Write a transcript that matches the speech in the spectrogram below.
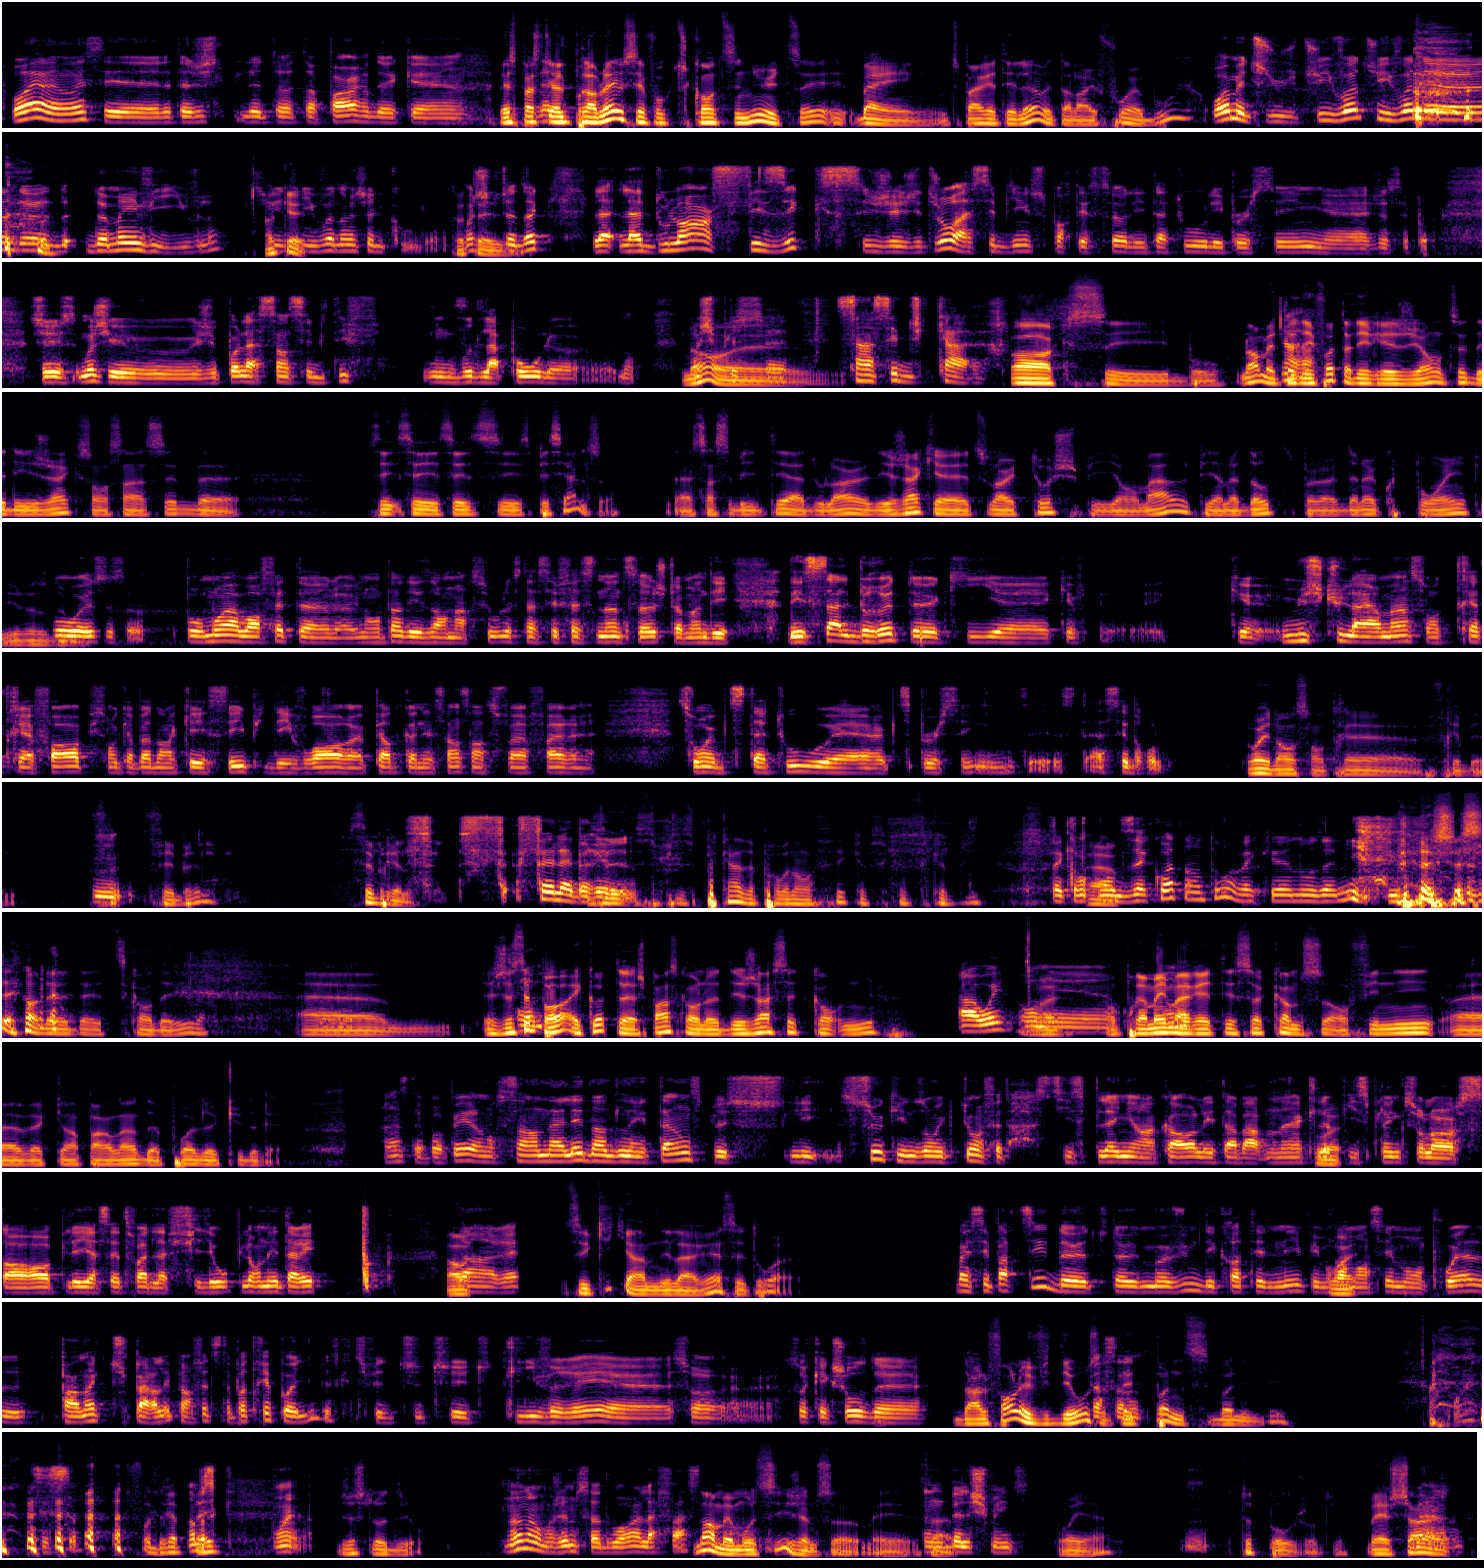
Ouais, ouais, ouais, c'est. Là, t'as juste. T'as, peur de que. Mais c'est parce que le problème, c'est qu'il faut que tu continues, tu sais. Ben, ou tu peux arrêter là, mais t'as l'air fou un bout. là. Ouais, mais tu, tu y vas, tu y vas de, de, de, de main vive, là. Tu, tu y vas d'un seul coup. Là. Toi, Moi, je te dis que la, la douleur physique, j'ai, toujours assez bien supporté ça, les tatous, les piercings, euh, je sais pas. Moi, j'ai, pas la sensibilité au niveau de la peau, là. Non. Non, Moi, je suis plus euh, euh, sensible du cœur. Ah, que c'est beau. Non, mais t'as Ah. des fois, t'as des régions, tu sais, de des gens qui sont sensibles. euh, c'est- spécial, ça. La sensibilité à la douleur. Des gens que tu leur touches, puis ils ont mal, puis il y en a d'autres, tu peux leur donner un coup de poing, puis ils restent debout. Oui, c'est ça. Pour moi, avoir fait euh, longtemps des arts martiaux, c'est assez fascinant de ça, justement, des, des salles brutes euh, qui, euh, que, que musculairement sont très très forts, puis sont capables d'encaisser, puis de les voir euh, perdre connaissance en se faire faire euh, soit un petit tatou ou euh, un petit piercing. C'était assez drôle. Oui, non, ils sont très fébriles. Mm. Fébriles? Fébriles. F- f- Fais la brille. C'est c'est- c'est pas capable de prononcer que ce que ce que dit. Fait qu'on on disait quoi tantôt avec nos amis? je sais, on a des petits là. Euh, je sais On- pas. Écoute, je pense qu'on a déjà assez de contenu. Ah oui, on Ouais. est. On pourrait même on est- arrêter ça comme ça. On finit euh, avec en parlant de poils de cul de raie. Ah, c'était pas pire. On s'en allait dans de l'intense. Puis ceux qui nous ont écoutés ont fait Ah, s'ils se plaignent encore, les tabarnaks. Puis ils se plaignent sur leur sort. Puis là, ils essaient de faire de la philo. Puis là, on est arrêté Ah ouais. C'est qui qui a amené l'arrêt? C'est toi. Ben, c'est parti de. Tu m'as vu me décrotter le nez puis me Ouais. ramasser mon poil pendant que tu parlais. Puis en fait, c'était pas très poli parce que tu, tu, tu- tu te livrais euh, sur, euh, sur quelque chose de. Dans le fond, le vidéo, c'est peut-être pas une si bonne idée. C'est ça. Faudrait peut-être Ouais. juste l'audio. Non, non, moi, j'aime ça de voir la face. Non, mais moi aussi, j'aime ça. Mais C'est ça... Une belle chemise. Oui, hein? Mm. Tout pas aujourd'hui. Mais je sens. Ben,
